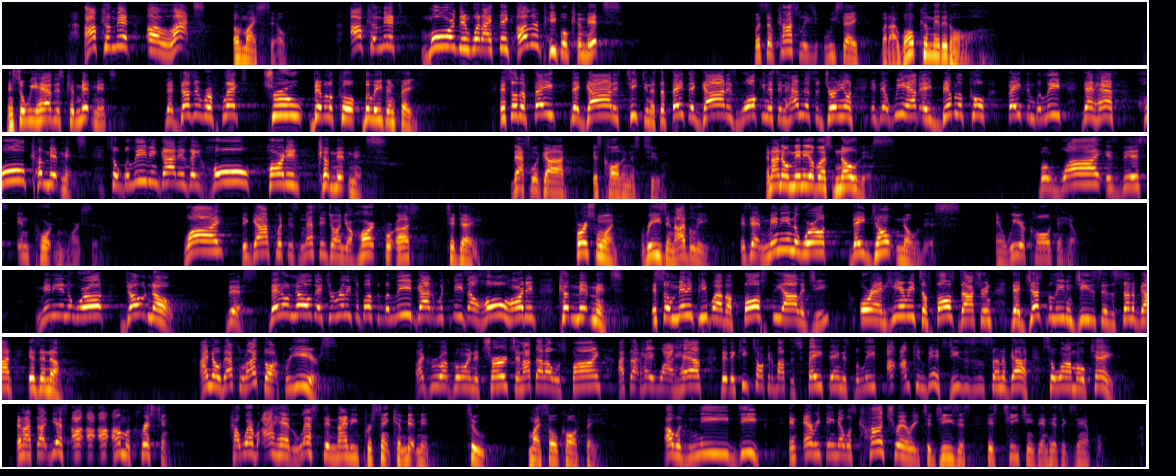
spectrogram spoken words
I'll commit a lot of myself. I'll commit more than what I think other people commits. But subconsciously, we say, but I won't commit at all. And so we have this commitment that doesn't reflect true biblical belief and faith. And so the faith that God is teaching us, the faith that God is walking us and having us a journey on, is that we have a biblical faith and belief that has whole commitments. So believing God is a wholehearted commitment. That's what God is calling us to. And I know many of us know this. But why is this important, Marcel? Why did God put this message on your heart for us today? First one, reason I believe, is that many in the world, they don't know this, and we are called to help. Many in the world don't know this. They don't know that you're really supposed to believe God, which means a wholehearted commitment. And so many people have a false theology or adhering to false doctrine that just believing Jesus is the Son of God is enough. I know that's what I thought for years. I grew up going to church and I thought I was fine. I thought, hey, well, have. They, they keep talking about this faith thing, this belief. I, am convinced Jesus is the Son of God, so I'm okay. And I thought, yes, I, I, I'm a Christian. However, I had less than 90% commitment to my so called faith. I was knee deep in everything that was contrary to Jesus, his teachings, and his example.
